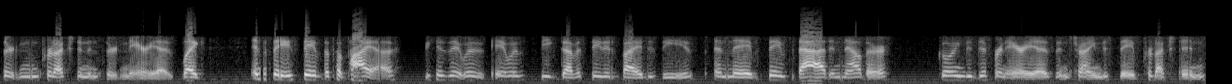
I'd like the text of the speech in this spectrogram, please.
certain production in certain areas, like and say save the papaya because it was it was being devastated by a disease, and they've saved that, and now they're going to different areas and trying to save production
